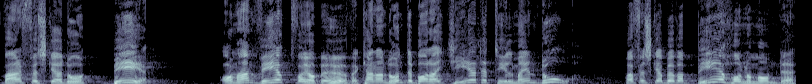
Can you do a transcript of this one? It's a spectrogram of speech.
varför ska jag då be? Om han vet vad jag behöver, kan han då inte bara ge det till mig ändå? Varför ska jag behöva be honom om det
